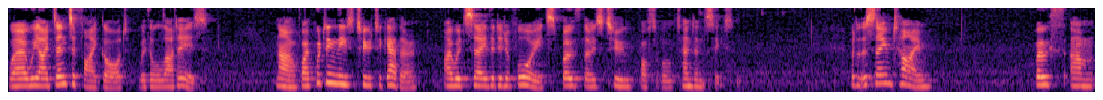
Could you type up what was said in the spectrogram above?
where we identify God with all that is. Now, by putting these two together, I would say that it avoids both those two possible tendencies. But at the same time, both um,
